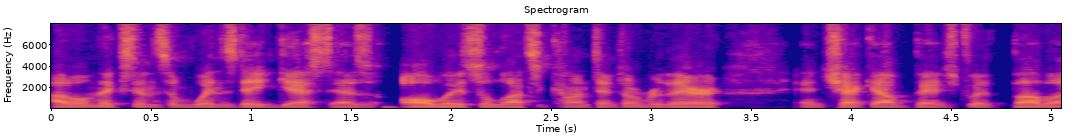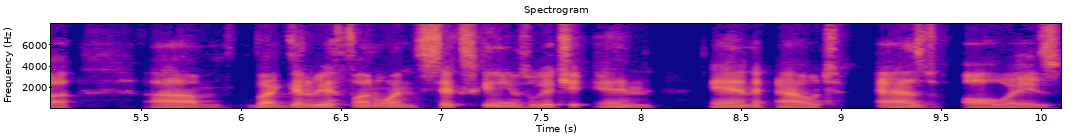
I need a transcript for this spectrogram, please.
I will mix in some Wednesday guests as always, so lots of content over there. And check out Benched with Bubba. Um, but going to be a fun one. Six games will get you in and out as always.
